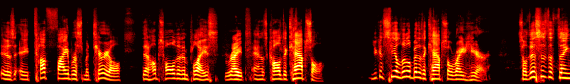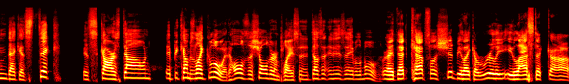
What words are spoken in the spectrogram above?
is a tough fibrous material that helps hold it in place, Right. and it's called the capsule. You can see a little bit of the capsule right here. So, this is the thing that gets thick, it scars down, it becomes like glue. It holds the shoulder in place and it doesn't it isn't able to move. Right. That capsule should be like a really elastic, uh,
